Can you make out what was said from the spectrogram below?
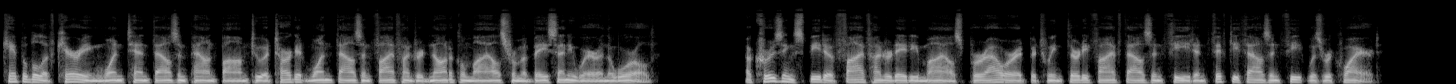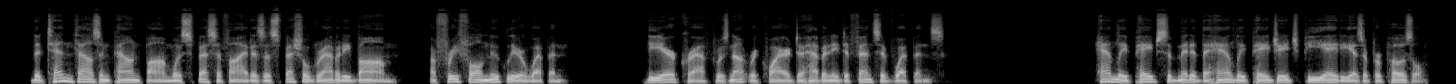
capable of carrying one 10,000-pound bomb to a target 1,500 nautical miles from a base anywhere in the world. A cruising speed of 580 miles per hour at between 35,000 feet and 50,000 feet was required. The 10,000-pound bomb was specified as a special gravity bomb, a freefall nuclear weapon. The aircraft was not required to have any defensive weapons. Handley Page submitted the Handley Page HP-80 as a proposal.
